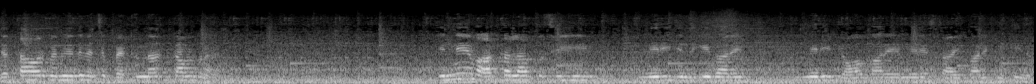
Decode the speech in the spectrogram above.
ਦਿੱਤਾ ਔਰ ਮੈਨੂੰ ਇਹਦੇ ਵਿੱਚ ਬੈਠਣ ਦਾ ਕੰਮ ਬਣਾਇਆ। ਜਿੰਨੇ ਵਾਰਤਾਲਾਪ ਤੁਸੀਂ ਮੇਰੀ ਜ਼ਿੰਦਗੀ ਬਾਰੇ, ਮੇਰੀ ਜੌਬ ਬਾਰੇ, ਮੇਰੇ ਸਟਾਈਲ ਬਾਰੇ ਕੀਤੀ ਨਾ,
